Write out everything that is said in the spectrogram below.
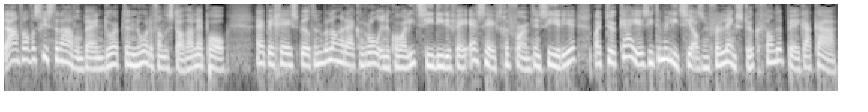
De aanval was gisteravond bij een dorp ten noorden van de stad Aleppo. IPG speelt een belangrijke rol in de coalitie die de VS heeft gevormd in Syrië, maar Turkije ziet de militie als een verlengstuk van de PKK.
